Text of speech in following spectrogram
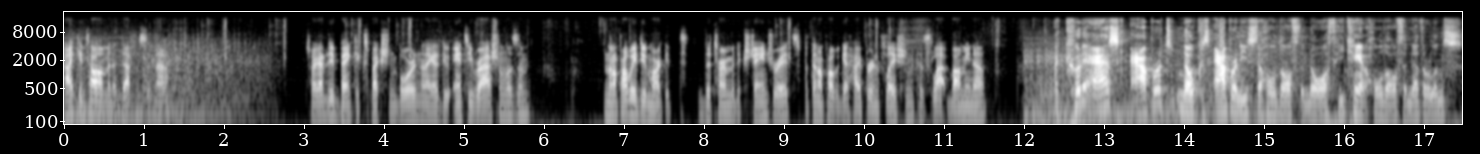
I can tell I'm in a deficit now. So I got to do bank inspection board, and then I got to do anti-rationalism, and then I'll probably do market determined exchange rates. But then I'll probably get hyperinflation because slap bombing up. I could ask Abra to... No, because Abra needs to hold off the North. He can't hold off the Netherlands.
